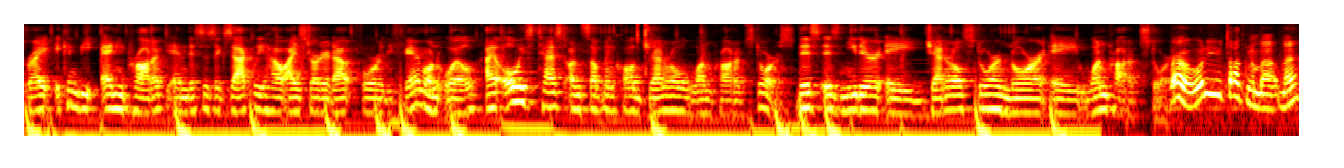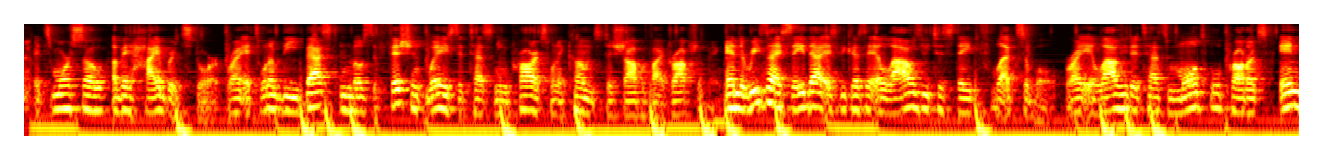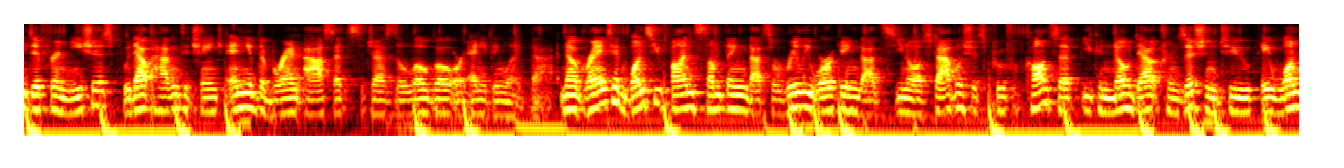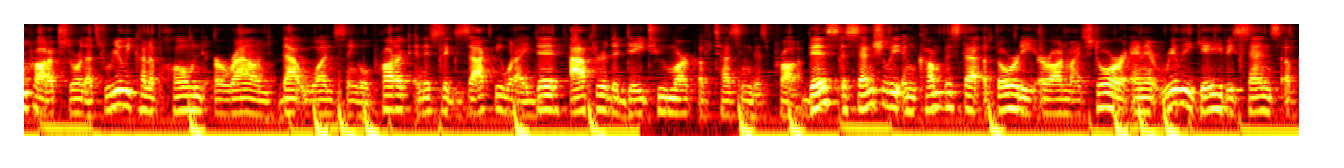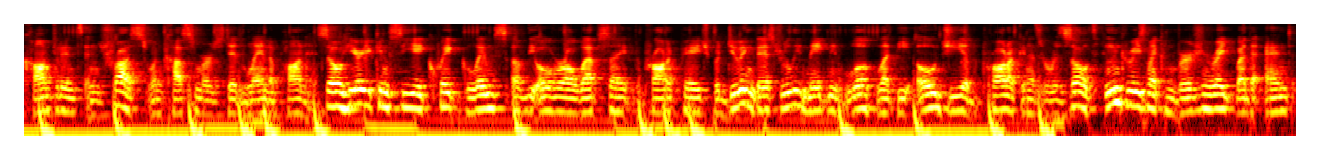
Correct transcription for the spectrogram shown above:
right? It can be any product, and this is exactly how I started out for the pheromone oil. I always test on something called general one product stores. This is neither a general store nor a one product store. Bro, what are you talking about, man? It's more so of a hybrid store, right? It's one of the best and most efficient ways to test new products when it comes to Shopify dropshipping. And the reason I say that is because it allows you to stay flexible, right? It allows you to test multiple products in different niches without having to change any of the brand assets such as the logo or anything like that. Now, granted, once you find something that's really working, that's, you know, established its proof of concept, you can no doubt transition to a one product store that's really kind of honed around that one single product. And this is exactly what I did after the day two mark of testing this product. This essentially encompassed that authority around my store and it really gave a sense of confidence and trust when customers did land upon it. So here you can see a quick glimpse of the overall website, the product page, but doing this really made me look like the the OG of the product and as a result, increased my conversion rate by the end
